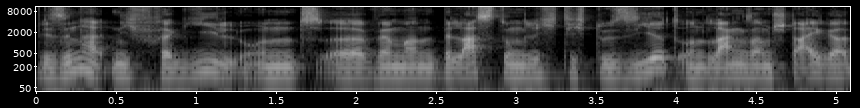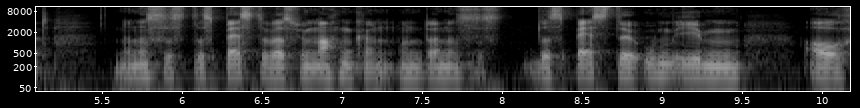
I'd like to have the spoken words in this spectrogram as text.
wir sind halt nicht fragil und äh, wenn man Belastung richtig dosiert und langsam steigert, dann ist es das Beste, was wir machen können. Und dann ist es das Beste, um eben auch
